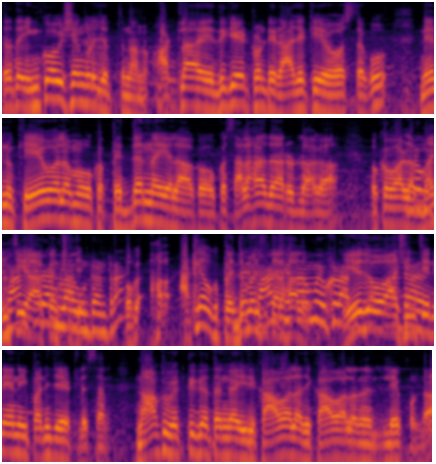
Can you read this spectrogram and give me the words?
తర్వాత ఇంకో విషయం కూడా చెప్తున్నాను. అట్లా ఎదిగేటువంటి రాజకీయ వ్యవస్థకు నేను కేవలం ఒక పెద్దన్నయ్యలాగా ఒక సలహాదారులాగా ఒక వాళ్ళ మంచి ఆకాంక్ష? ఒక అట్లే ఒక పెద్ద మనిషి తరహాలో. ఇక్కడ ఏదో ఆశించి నేను ఈ పని చేయట్లేదు సార్. నాకు వ్యక్తిగతంగా ఇది కావాలి అది కావాలని లేకుండా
